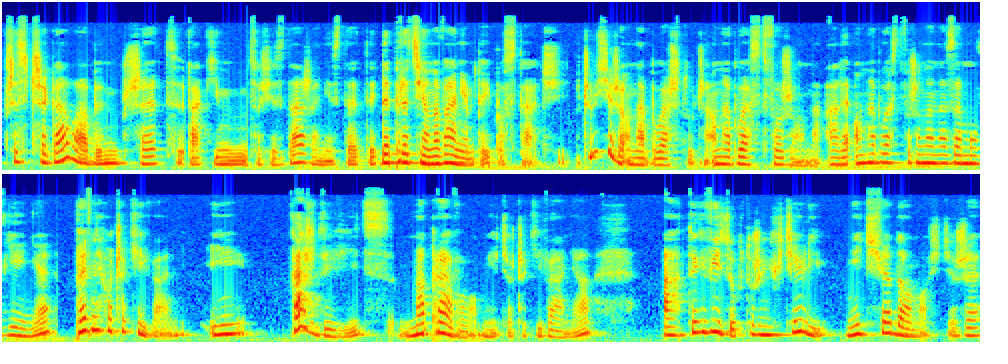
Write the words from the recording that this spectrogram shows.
przestrzegałabym przed takim, co się zdarza niestety, deprecjonowaniem tej postaci. Oczywiście, że ona była sztuczna, ona była stworzona, ale ona była stworzona na zamówienie pewnych oczekiwań i każdy widz ma prawo mieć oczekiwania, a tych widzów, którzy chcieli mieć świadomość, że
